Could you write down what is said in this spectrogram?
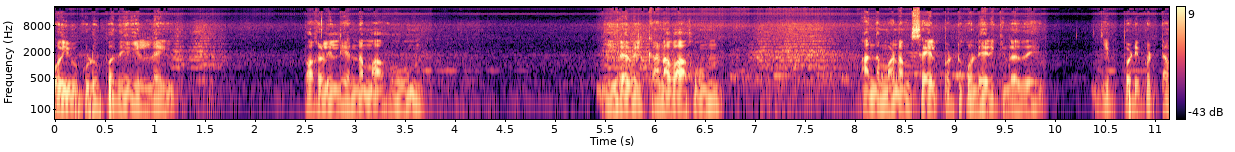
ஓய்வு கொடுப்பதே இல்லை. பகலில் எண்ணமாகவும் இரவில் கனவாகவும் அந்த மனம் செயல்பட்டு கொண்டே இருக்கின்றது இப்படிப்பட்ட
